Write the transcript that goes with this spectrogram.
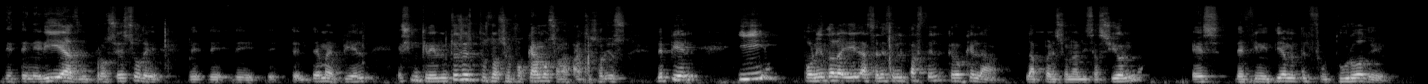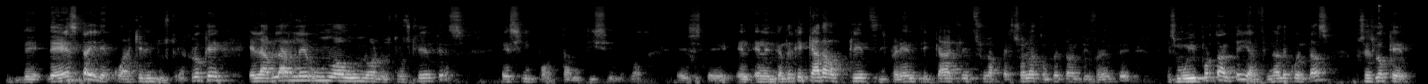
de tenerías, del proceso de, de, de, del tema de piel, es increíble. Entonces, pues nos enfocamos a accesorios de piel y poniéndola ahí la cereza en el pastel, creo que la, la personalización es definitivamente el futuro de, de, esta y de cualquier industria. Creo que el hablarle uno a uno a nuestros clientes es importantísimo. Este, el, el, entender que cada cliente es diferente y cada cliente es una persona completamente diferente es muy importante y al final de cuentas, pues es lo que,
